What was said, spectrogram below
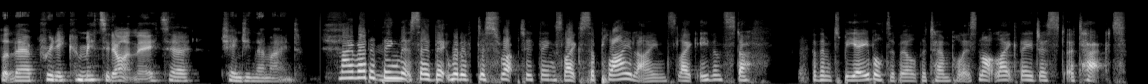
but they're pretty committed, aren't they, to changing their mind. And I read a thing mm. that said that it would have disrupted things like supply lines, like even stuff for them to be able to build the temple. It's not like they just attacked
